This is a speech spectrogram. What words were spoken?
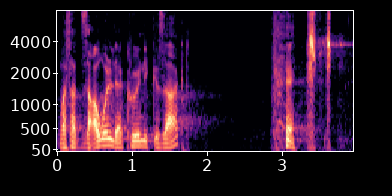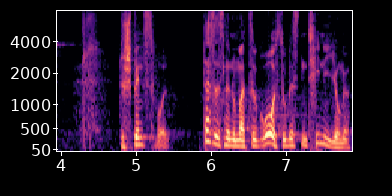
was hat Saul, der König, gesagt? du spinnst wohl. Das ist eine Nummer zu groß. Du bist ein Teenie-Junge. Und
